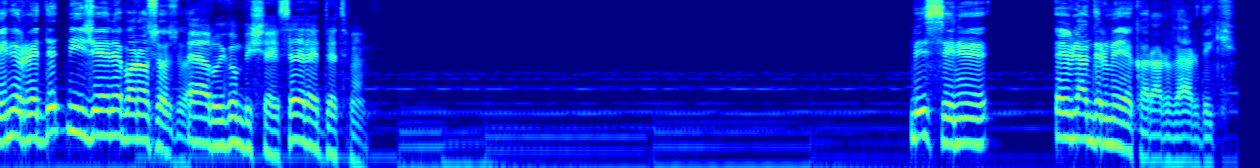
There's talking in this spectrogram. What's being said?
Beni reddetmeyeceğine bana söz ver. Eğer uygun bir şeyse reddetmem. Biz seni evlendirmeye karar verdik.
